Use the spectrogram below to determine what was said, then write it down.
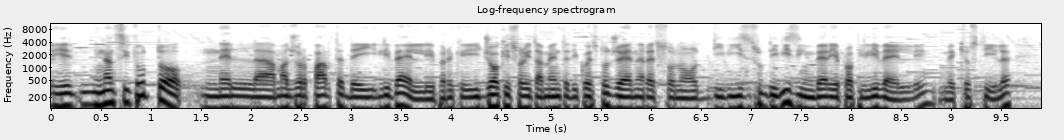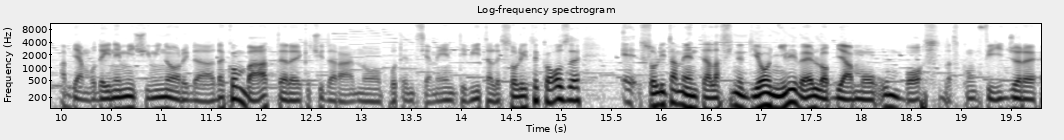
innanzitutto nella maggior parte dei livelli, perché i giochi solitamente di questo genere sono divisi, suddivisi in veri e propri livelli, in vecchio stile. Abbiamo dei nemici minori da, da combattere che ci daranno potenziamenti, vita, le solite cose e solitamente alla fine di ogni livello abbiamo un boss da sconfiggere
